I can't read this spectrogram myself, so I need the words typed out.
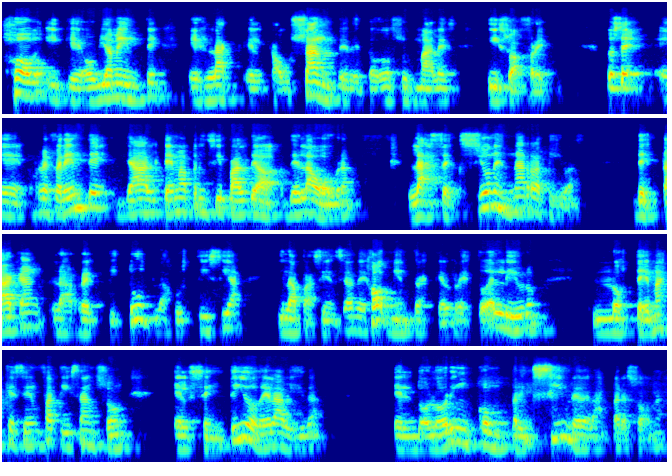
Job y que obviamente es la, el causante de todos sus males y su afrento. Entonces, eh, referente ya al tema principal de, de la obra, las secciones narrativas destacan la rectitud, la justicia y la paciencia de Job, mientras que el resto del libro, los temas que se enfatizan son el sentido de la vida, el dolor incomprensible de las personas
